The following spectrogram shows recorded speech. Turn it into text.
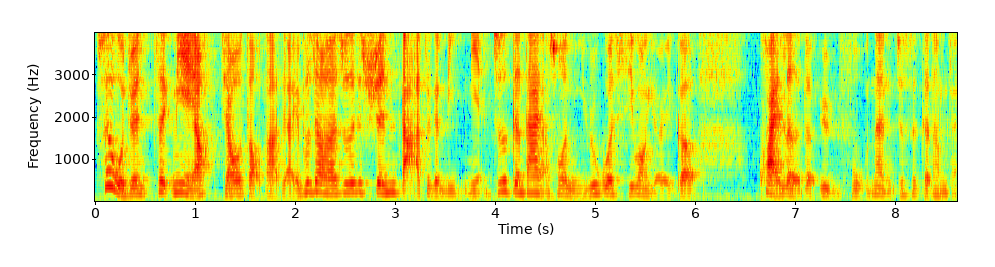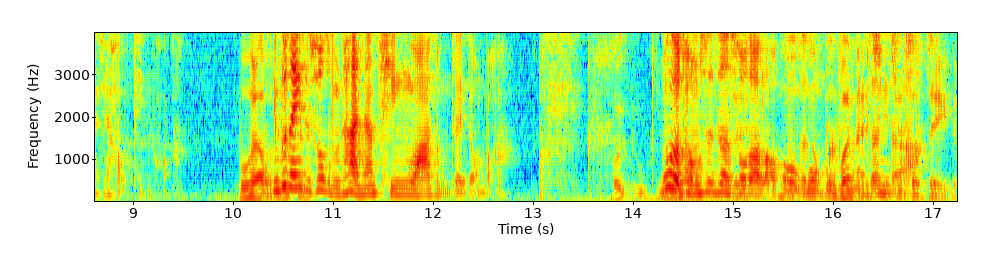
所以我觉得这你也要教导大家，也不是教导大家，就是宣达这个理念，就是跟大家讲说，你如果希望有一个快乐的孕妇，那你就是跟他们讲一些好听话，不会啊，我你不能一直说什么她很像青蛙什么这种吧。我我有同事真的收到老公这种部分男性是走这个，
